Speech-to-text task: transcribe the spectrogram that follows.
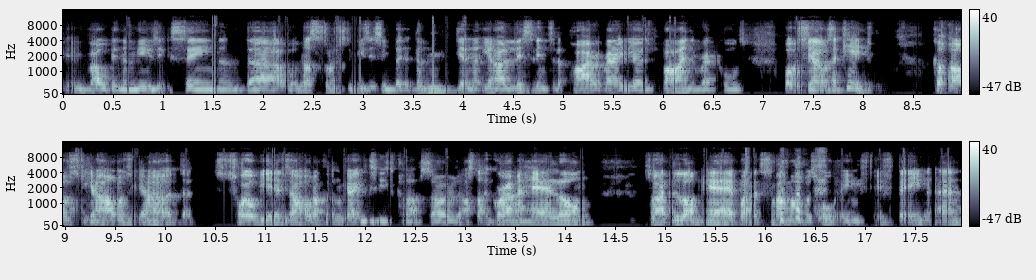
involved in the music scene, and uh, well, not so much the music scene, but the you know, you know, listening to the pirate radios, buying the records. But obviously, I was a kid. I was, you know, I was, you know, 12 years old. I couldn't go into these clubs, so I started growing my hair long. So I had long hair by the time I was 14, 15. And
